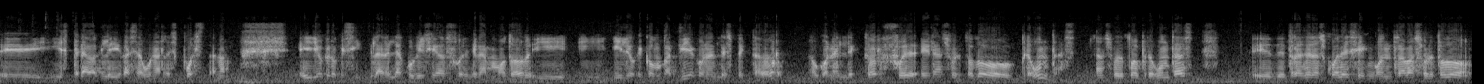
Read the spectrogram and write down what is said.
eh, y esperaba que le llegase alguna respuesta, ¿no? Eh, yo creo que sí, la, la, curiosidad fue el gran motor y, y, y, lo que compartía con el espectador o con el lector fue, eran sobre todo preguntas, eran sobre todo preguntas eh, detrás de las cuales se encontraba sobre todo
